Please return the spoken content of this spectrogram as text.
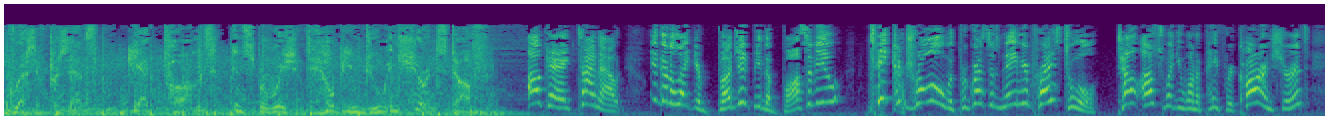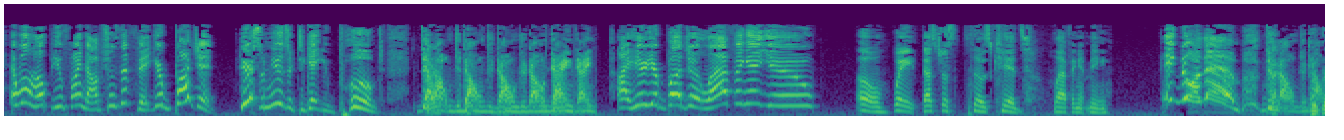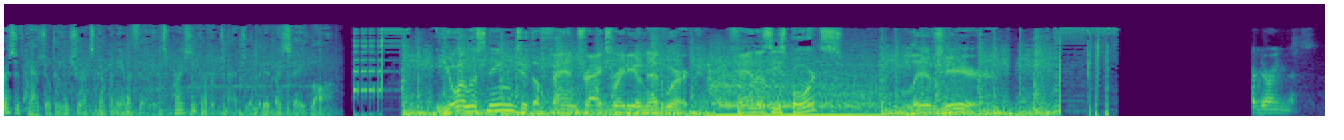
Progressive presents Get Pumped. Inspiration to help you do insurance stuff. Okay, time out. You're gonna let your budget be the boss of you? Take control with Progressive's Name Your Price tool. Tell us what you want to pay for car insurance, and we'll help you find options that fit your budget. Here's some music to get you pumped. Da-dong, da-dong, da-dong, da-dong, dang, dang. I hear your budget laughing at you. Oh, wait, that's just those kids laughing at me. Ignore them! Da-dong, da-dong, Progressive Casualty Insurance Company and affiliates. Price and coverage match limited by state law. You're listening to the Fantrax Radio Network. Fantasy sports lives here. during this.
